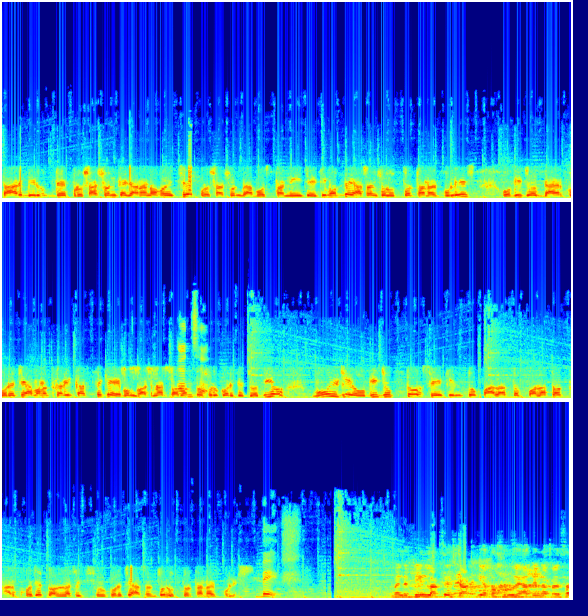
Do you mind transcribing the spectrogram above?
তার বিরুদ্ধে প্রশাসনকে জানানো হয়েছে। প্রশাসন ব্যবস্থা নিয়েছে। ইতিমধ্যে আসানসোল উত্তর থানার পুলিশ অভিযোগ দায়ের করেছে আমানতকারীর কাছ থেকে এবং ঘটনার তদন্ত আচ্ছা। শুরু করেছে। যদিও মূল যে অভিযুক্ত সে কিন্তু পালাতক পলাতক তার খোঁজে তল্লাশি শুরু করেছে আসানসোল উত্তর থানার পুলিশ। বেশ। मैंने तीन लाख से स्टार्ट किया था, शुरू यहाँ देना पैसा।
